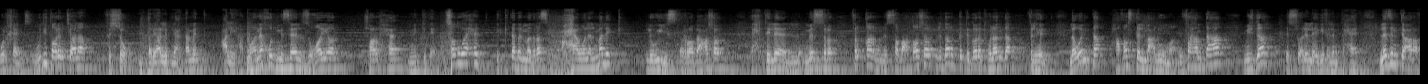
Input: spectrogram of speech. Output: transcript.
والخامس ودي طريقتي أنا في الشغل الطريقة اللي بنعتمد عليها. وهناخد مثال صغير شرح من الكتاب. صاد واحد الكتاب المدرسي حاول الملك لويس الرابع عشر احتلال مصر في القرن ال17 لضرب تجارة هولندا في الهند. لو انت حفظت المعلومة وفهمتها مش ده السؤال اللي هيجي في الامتحان. لازم تعرف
